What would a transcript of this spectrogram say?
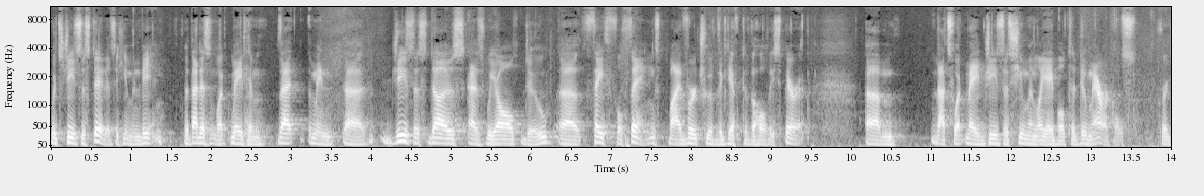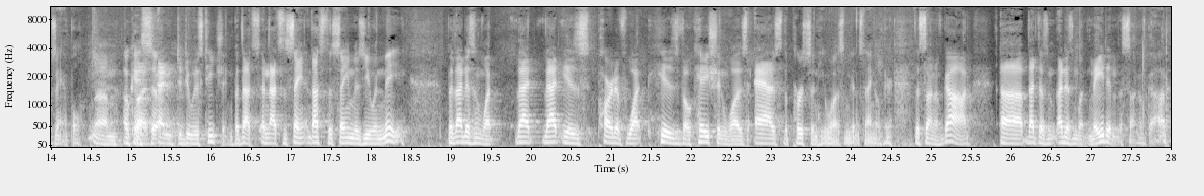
which Jesus did as a human being. But that isn't what made him that. I mean, uh, Jesus does, as we all do, uh, faithful things by virtue of the gift of the Holy Spirit. Um, that's what made Jesus humanly able to do miracles, for example. Um, okay, but, so and to do his teaching. But that's and that's the same. That's the same as you and me. But that isn't what that that is part of what his vocation was as the person he was. I'm getting tangled here. The Son of God. Uh, that doesn't that isn't what made him the Son of God.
